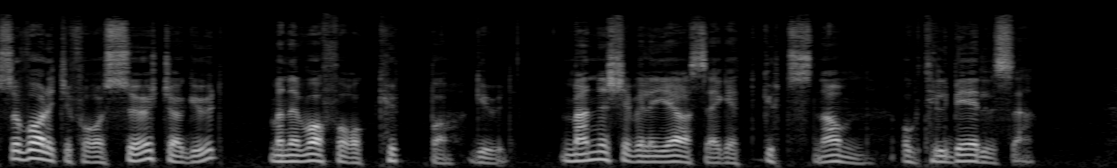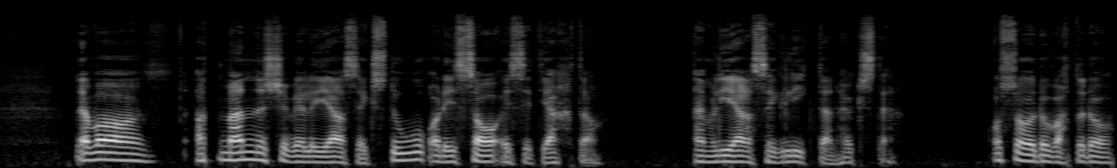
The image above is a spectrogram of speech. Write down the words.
så var det ikke for å søke Gud, men det var for å kuppe Gud. Mennesket ville gjøre seg et Guds navn og tilbedelse. Det var at mennesket ville gjøre seg stor, og de sa i sitt hjerte, en vil gjøre seg lik den høgste. Og så vart det da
